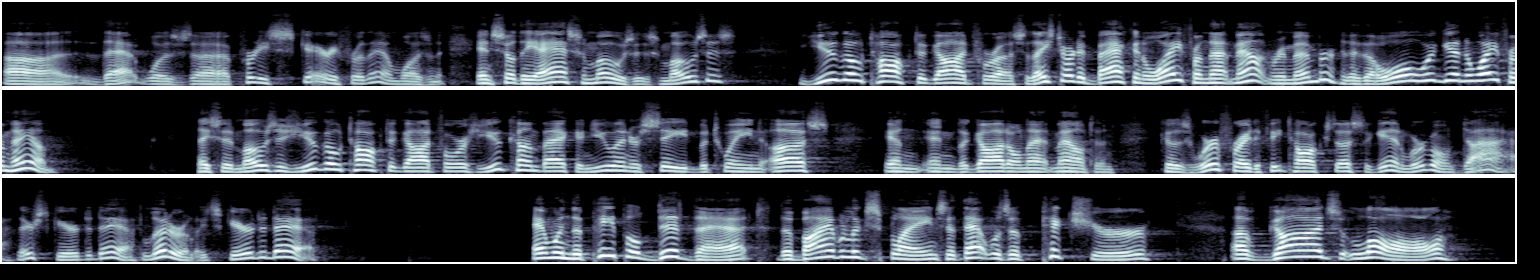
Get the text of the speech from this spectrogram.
uh, that was uh, pretty scary for them, wasn't it? And so they asked Moses, Moses, you go talk to God for us. So they started backing away from that mountain, remember? They thought, oh, we're getting away from him. They said, Moses, you go talk to God for us. You come back and you intercede between us and, and the God on that mountain because we're afraid if he talks to us again, we're going to die. They're scared to death, literally scared to death. And when the people did that, the Bible explains that that was a picture of God's law,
